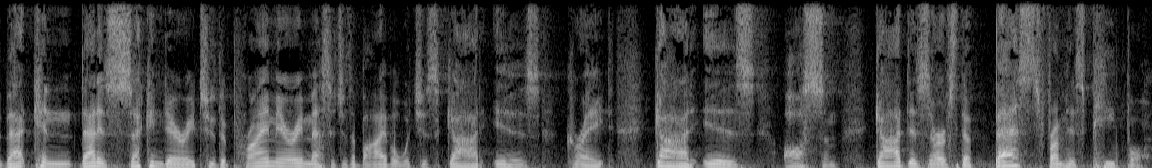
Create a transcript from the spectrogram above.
that, can, that is secondary to the primary message of the Bible, which is God is great. God is awesome. God deserves the best from his people.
